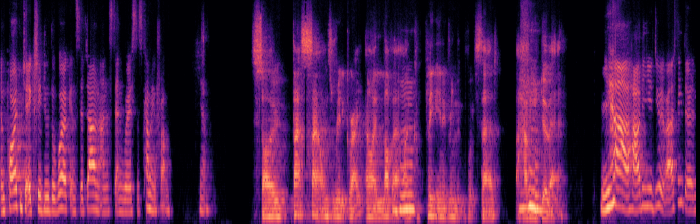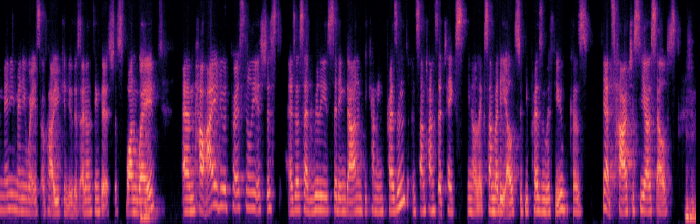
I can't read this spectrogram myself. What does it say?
important to actually do the work and sit down and understand where is this coming from. Yeah. So that sounds really great. And I love it. Mm -hmm. I'm mm-hmm. completely in agreement with what you said. But how do you do it? Yeah, how do you do it? I think there are many, many ways of how you can do this. I don't think there's just one way. Mm -hmm. Um, how I do it personally is just, as I said, really sitting down and becoming present. And sometimes that takes, you know, like somebody else to be present with you because, yeah, it's hard to see ourselves mm -hmm.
